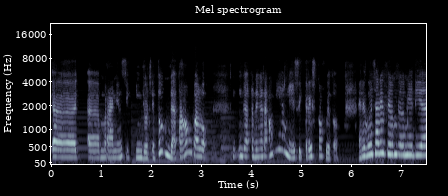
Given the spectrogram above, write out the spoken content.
eh, eh, meranin si King George itu nggak tahu kalau nggak kedengeran oh iya nih si Christoph gitu. Akhirnya gue cari film-filmnya dia.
